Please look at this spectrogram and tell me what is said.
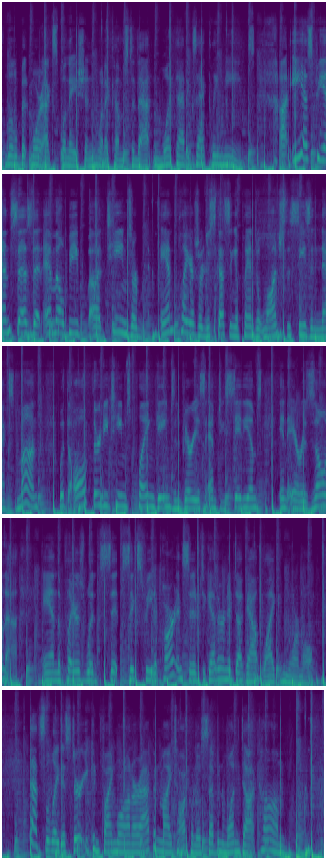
little bit more explanation when it comes to that and what that exactly means. Uh, ESPN says that MLB uh, teams are and players are discussing a plan to launch the season next month with all 30 teams playing games in various empty stadiums in Arizona. And the players would sit six feet apart instead of together in a dugout like normal. That's the latest dirt. You can find more on our app and mytalk1071.com.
